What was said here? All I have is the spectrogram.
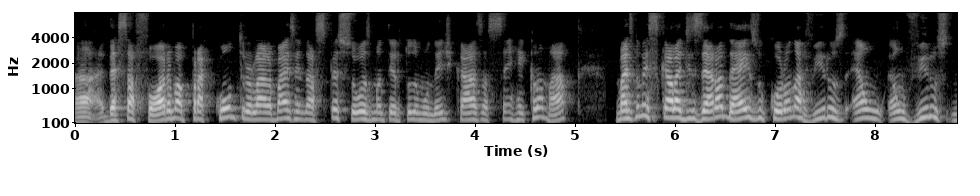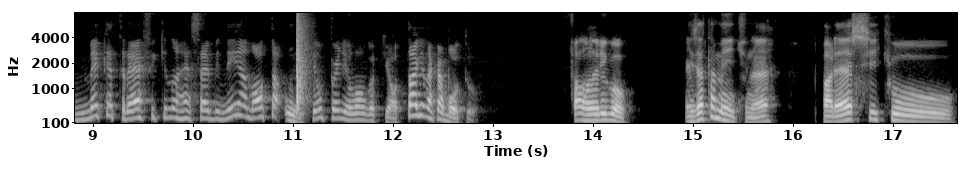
uh, dessa forma para controlar mais ainda as pessoas, manter todo mundo dentro de casa sem reclamar. Mas numa escala de 0 a 10, o coronavírus é um, é um vírus mequetrefe que não recebe nem a nota 1. Tem um pernilongo aqui, ó. Tag Nakamoto. Fala, Rodrigo. Exatamente, né? Parece que o...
